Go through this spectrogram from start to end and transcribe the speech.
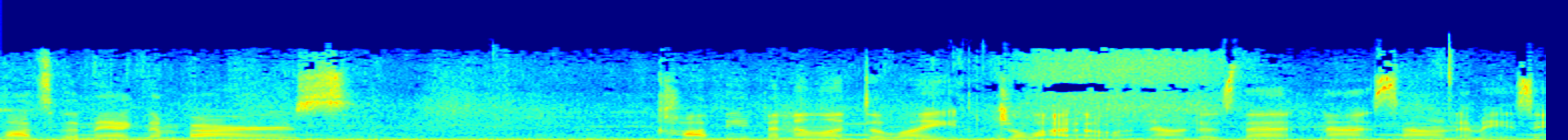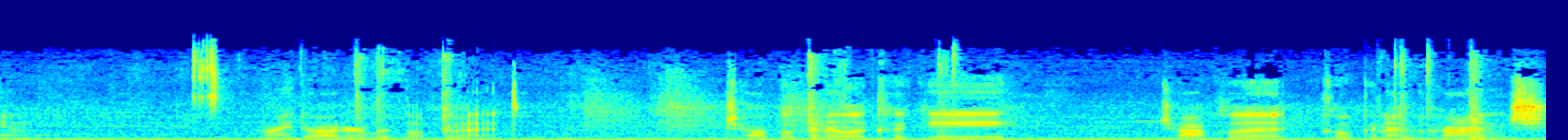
Lots of the Magnum bars. Coffee Vanilla Delight Gelato. Now, does that not sound amazing? My daughter would love that. Chocolate Vanilla Cookie. Chocolate Coconut Crunch.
